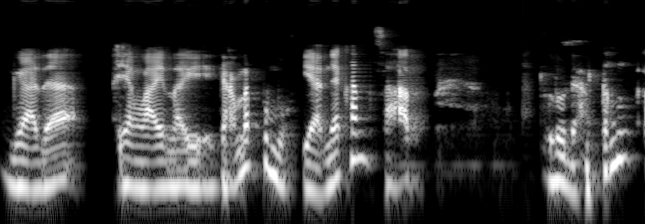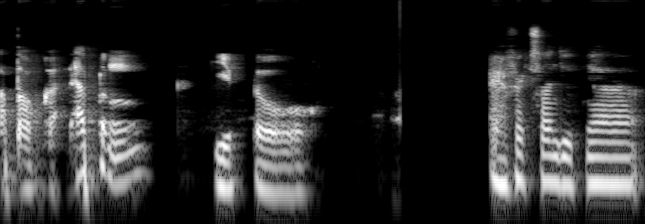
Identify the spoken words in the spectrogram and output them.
nggak ada yang lain lagi. Karena pembuktiannya kan saat lu datang atau nggak datang gitu. Efek selanjutnya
